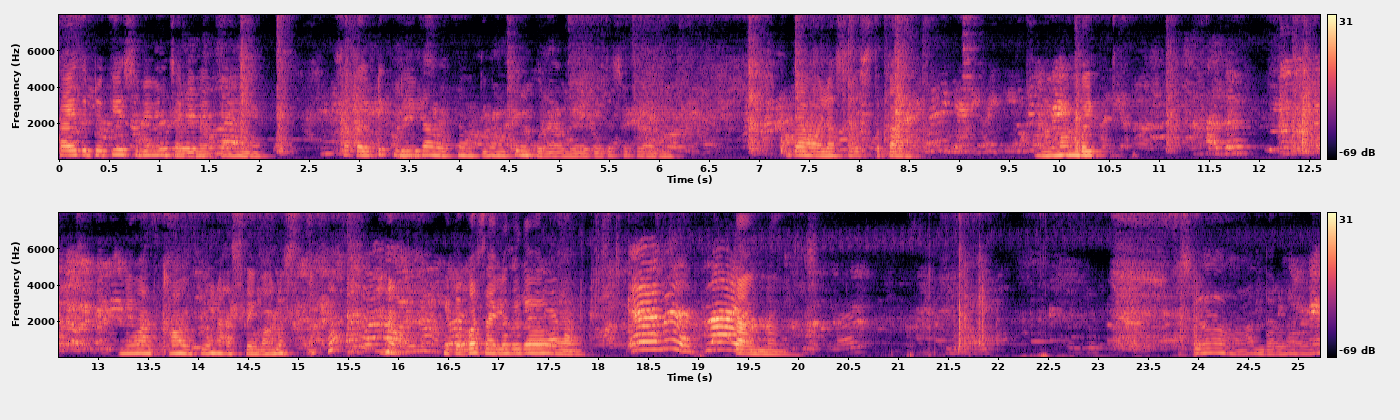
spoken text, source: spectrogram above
काही तर केस बी विंचारले नाही काय नाही. सकाळी टिकली गावात नव्हती म्हणून कुंकू लावले आहे ते तसंच राहिलं. गावाला असं असतं काम. आणि मुंबईत निवांत खाऊन पिऊन असते माणूस. इथं बसायला सुद्धा टाइम नाही. अंधार झाला ना.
